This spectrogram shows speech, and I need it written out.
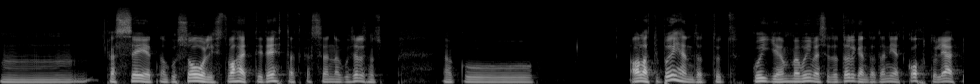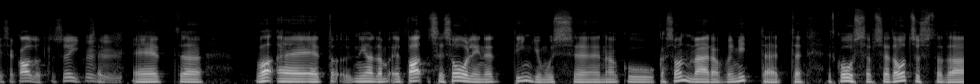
mm, kas see, et nagu soolist vahet ei tehta, et kas see on nagu selles mõttes nagu alati põhjendatud, kuigi jah, me võime seda tõlgendada nii, et kohtul jääbki see kaalutlusõigus mm. mm, -hmm. et äh, va-, et nii-öelda, et va-, see sooline tingimus äh, nagu kas on määrav või mitte, et et kohus saab seda otsustada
